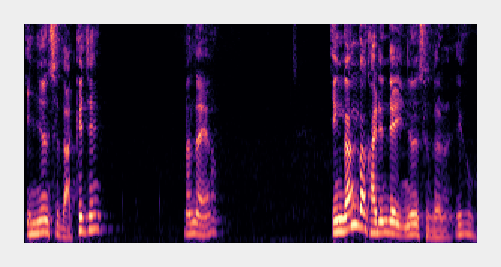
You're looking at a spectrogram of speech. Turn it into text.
인연수다. 그지? 맞나요? 인간과 관련되어 있는 수들은 이거고.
